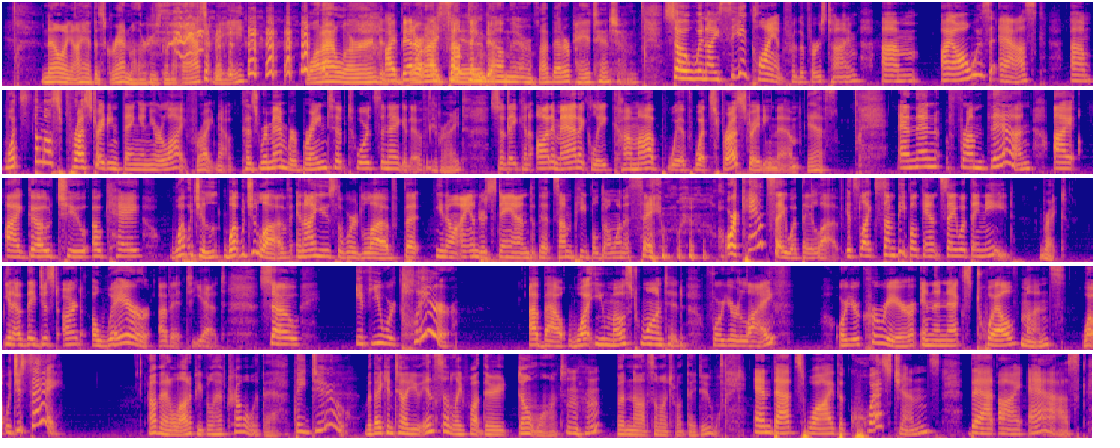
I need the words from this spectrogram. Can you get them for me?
knowing I have this grandmother who's going to ask me what I learned. And I better what have something down there. So I better pay attention. So when I see a client for the first time, um, I always ask, um, what's the most frustrating thing in your life right now? Because remember, brain tip towards the negative. Right. So they can automatically come up with what's frustrating them. Yes. And then from then, I I go to okay, what would you what would you love? And I use the word love, but you know I understand that some people don't want to say or can't say what they love. It's like some people can't say what they need. Right. You know, they just aren't aware of it yet. So if you were clear about what you most wanted for your life or your career in the next 12 months, what would you say? I'll bet a lot of people have trouble with that. They do. But they can tell you instantly what they don't want, Mm-hmm. but not so much what they do want. And that's why the questions that I ask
